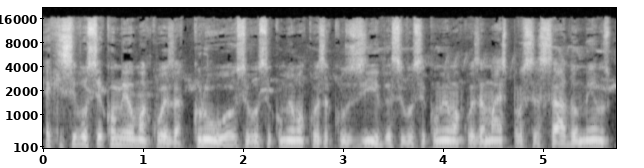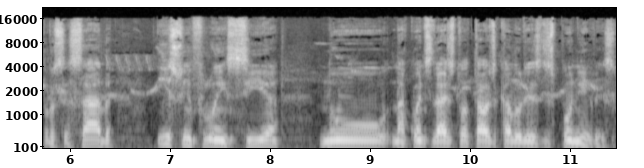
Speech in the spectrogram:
é que se você comer uma coisa crua, ou se você comer uma coisa cozida, se você comer uma coisa mais processada ou menos processada, isso influencia no, na quantidade total de calorias disponíveis.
